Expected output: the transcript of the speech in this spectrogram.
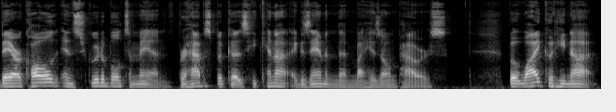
They are called inscrutable to man, perhaps because he cannot examine them by his own powers. But why could he not,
